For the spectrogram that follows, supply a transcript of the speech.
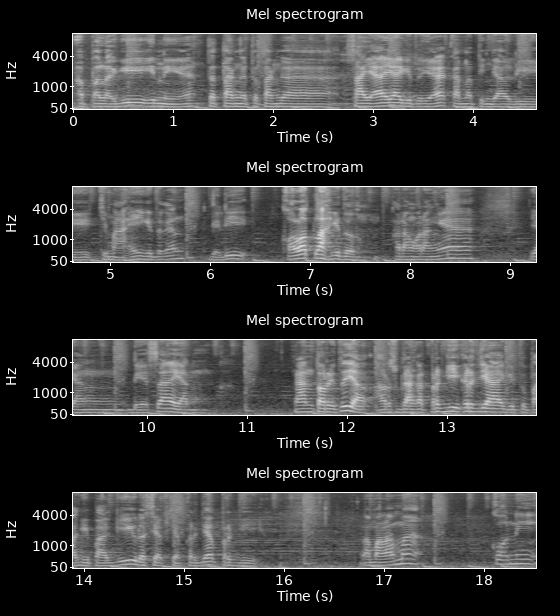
Apalagi ini ya, tetangga-tetangga saya ya gitu ya, karena tinggal di Cimahi gitu kan. Jadi kolot lah gitu orang-orangnya yang desa yang ngantor itu ya harus berangkat pergi kerja gitu. Pagi-pagi udah siap-siap kerja pergi. Lama-lama kok nih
